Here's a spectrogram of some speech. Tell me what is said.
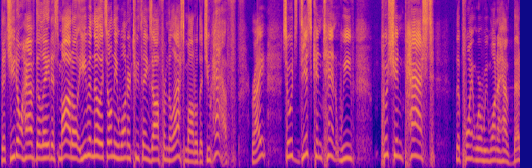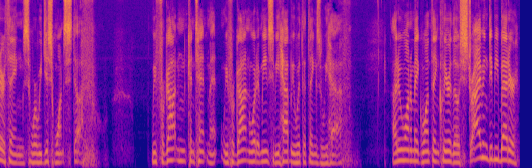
that you don't have the latest model, even though it's only one or two things off from the last model that you have, right? So it's discontent. We've pushing past the point where we want to have better things, where we just want stuff. We've forgotten contentment. We've forgotten what it means to be happy with the things we have. I do want to make one thing clear, though striving to be better,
